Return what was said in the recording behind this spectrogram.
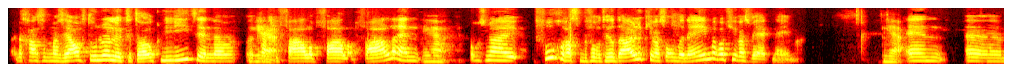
dan gaan ze het maar zelf doen, dan lukt het ook niet. En dan Ja. krijg je falen op falen op falen. En ja, volgens mij, vroeger was het bijvoorbeeld heel duidelijk, je was ondernemer of je was werknemer. ja. En ehm,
